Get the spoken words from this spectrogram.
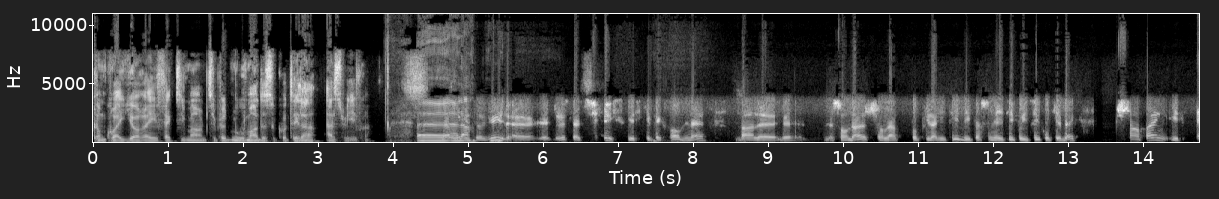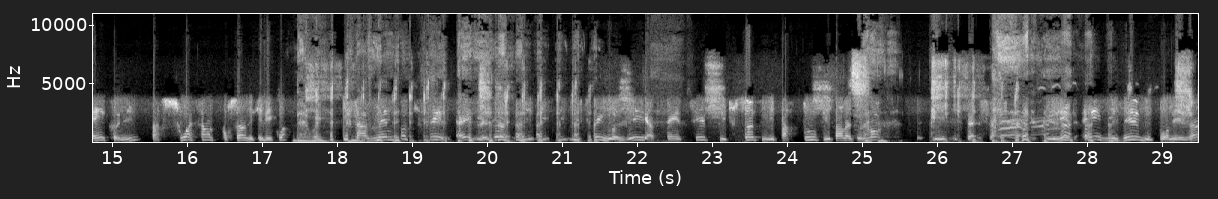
comme quoi il y aurait effectivement un petit peu de mouvement de ce côté-là à suivre. Euh, Ben alors, tu as vu, le- le- juste là-dessus, ce qui, est- extraordinaire, dans le, le, le sondage sur la popularité des personnalités politiques au Québec, Champagne est inconnu par 60% des Québécois. ben oui. Ils savent même pas qui c'est. Hey, le gars, il, il, il, il se fait gauger à Saint-Tite, puis tout ça, puis il est partout, puis il parle à tout le monde. Il, ça- ça- il est invisible pour les gens.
